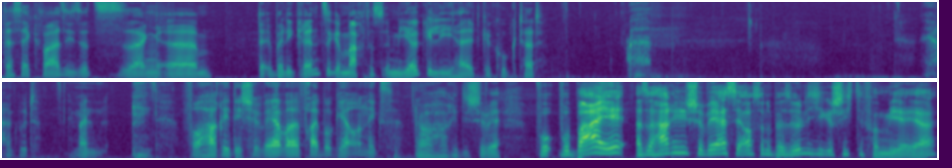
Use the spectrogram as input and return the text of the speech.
dass er quasi sozusagen ähm, da über die Grenze gemacht ist, im Jörgeli halt geguckt hat. Ja, gut. Ich meine, vor Harry de Chever war Freiburg ja auch nichts. Oh, Harry de Chever. Wo, wobei, also Harry de Chever ist ja auch so eine persönliche Geschichte von mir, ja.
